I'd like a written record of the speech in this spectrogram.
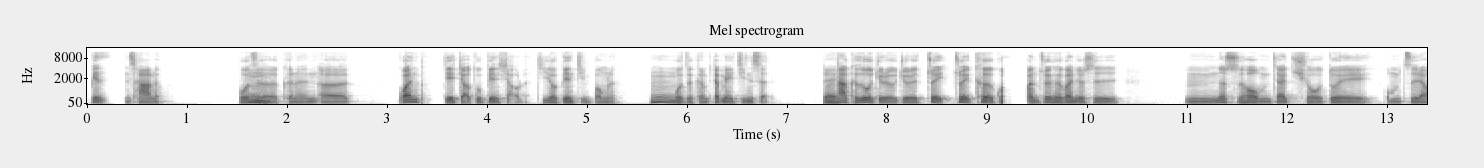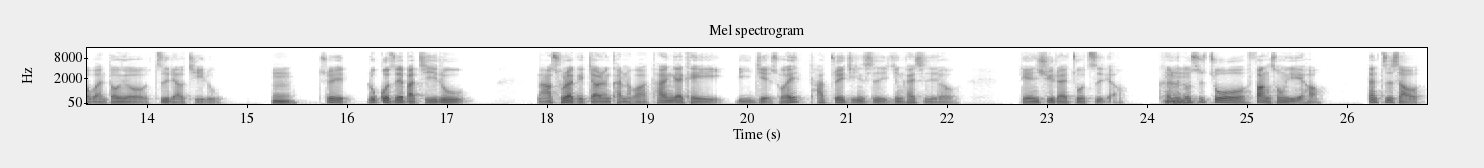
变差了，或者可能、嗯、呃关节角度变小了，肌肉变紧绷了，嗯，或者可能比较没精神。对，那可是我觉得，我觉得最最客观。最客观就是，嗯，那时候我们在球队，我们治疗完都有治疗记录，嗯，所以如果直接把记录拿出来给教练看的话，他应该可以理解说，诶，他最近是已经开始有连续来做治疗，可能都是做放松也好，但至少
